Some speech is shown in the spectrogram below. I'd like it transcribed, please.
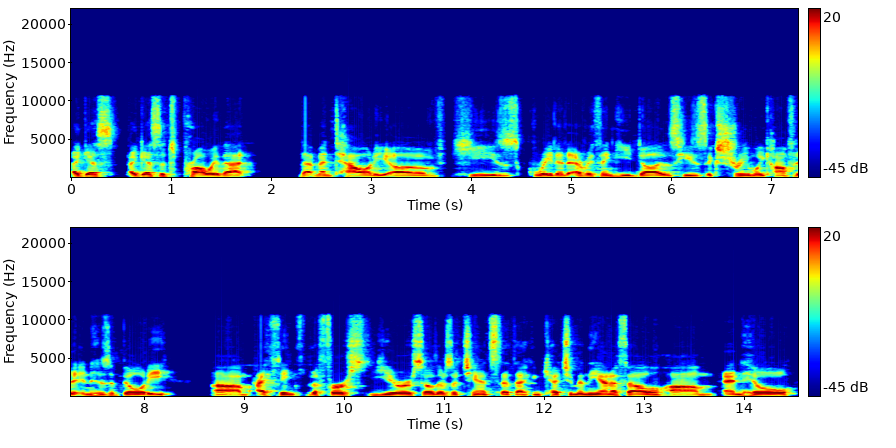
I guess I guess it's probably that that mentality of he's great at everything he does. He's extremely confident in his ability. Um, I think the first year or so, there's a chance that that can catch him in the NFL, um, and he'll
